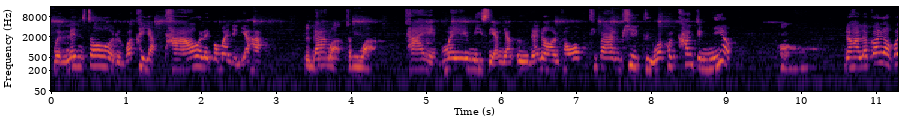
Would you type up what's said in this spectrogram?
เหมือนเล่นโซ่หรือว่าขยับเท้าอะไรประมาณอย่างเงี้ยค่ะ เป็นจังหวะจังหวะ ใช่ไม่มีเสียงอย่างอื่นแน่นอน เพราะว่าที่บ้านพี่ถือว่าค่อนข้างจะเงียบอ๋อนะคะ แล้วก็เราก็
